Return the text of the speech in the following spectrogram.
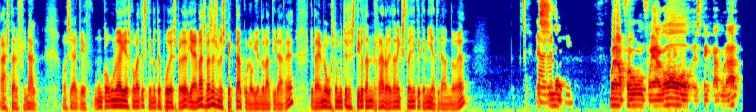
hasta el final. O sea que uno de aquellos combates que no te puedes perder. Y además Basa es un espectáculo viéndola tirar, ¿eh? Que también me gustó mucho ese estilo tan raro, ¿eh? tan extraño que tenía tirando, ¿eh? Bueno, fue, fue algo espectacular.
